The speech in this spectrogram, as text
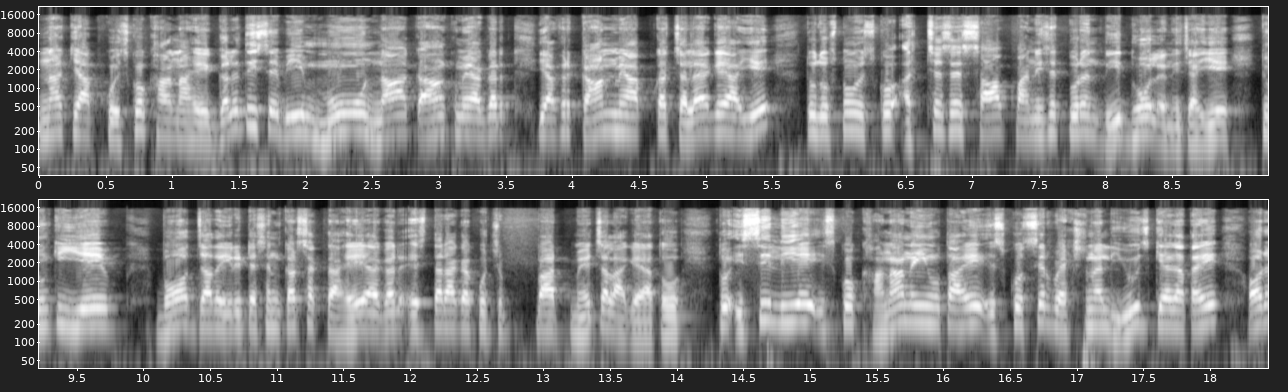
ना कि आपको इसको खाना है। गलती से भी मुँह, नाक, आँख में अगर, या फिर कान में आपका चला गया ये तो दोस्तों, इसको अच्छे से साफ़ पानी से तुरंत ही धो लेने चाहिए, क्योंकि ये बहुत ज़्यादा इरिटेशन कर सकता है अगर इस तरह का कुछ बात में चला गया तो। तो इसीलिए इसको खाना नहीं होता है, इसको सिर्फ़ एक्सटर्नल यूज़ किया जाता है और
